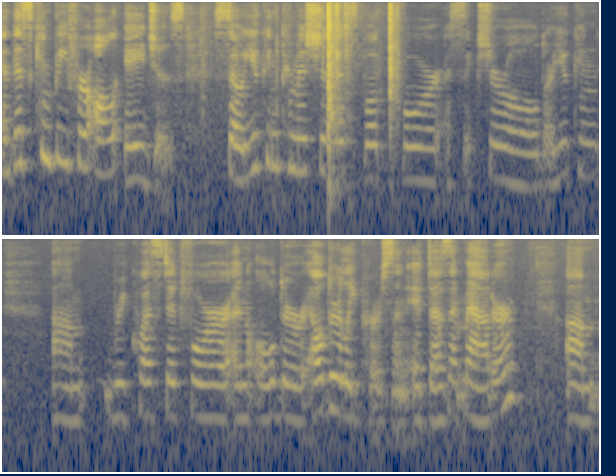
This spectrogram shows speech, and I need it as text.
and this can be for all ages so you can commission this book for a six-year-old or you can um, request it for an older elderly person it doesn't matter um,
